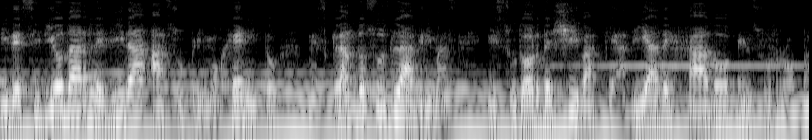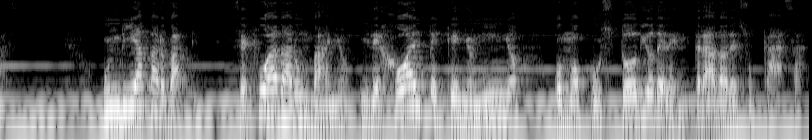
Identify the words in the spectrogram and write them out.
y decidió darle vida a su primogénito mezclando sus lágrimas y sudor de Shiva que había dejado en sus ropas. Un día Parvati se fue a dar un baño y dejó al pequeño niño como custodio de la entrada de su casa,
